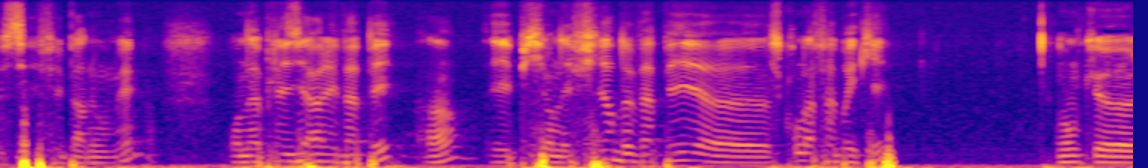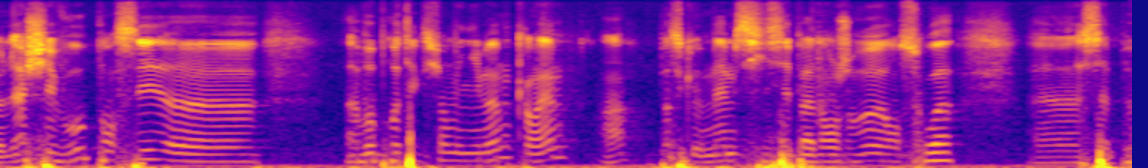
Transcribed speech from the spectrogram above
c'est fait par nous-mêmes. On a plaisir à les vaper, hein, et puis on est fier de vaper euh, ce qu'on a fabriqué. Donc euh, lâchez-vous, pensez euh, à vos protections minimum quand même, hein, parce que même si c'est pas dangereux en soi, euh, ça peut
